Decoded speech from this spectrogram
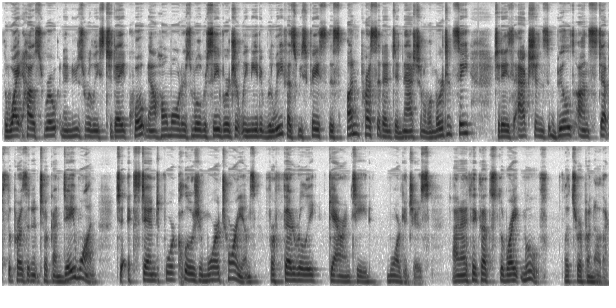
The White House wrote in a news release today, quote, now homeowners will receive urgently needed relief as we face this unprecedented national emergency. Today's actions build on steps the president took on day one to extend foreclosure moratoriums for federally guaranteed mortgages. And I think that's the right move. Let's rip another.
